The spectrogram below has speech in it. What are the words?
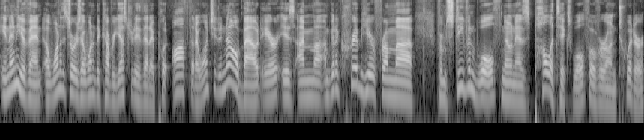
in any event, uh, one of the stories I wanted to cover yesterday that I put off that I want you to know about, Air, is I'm uh, I'm going to crib here from uh, from Stephen Wolf, known as Politics Wolf, over on Twitter.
